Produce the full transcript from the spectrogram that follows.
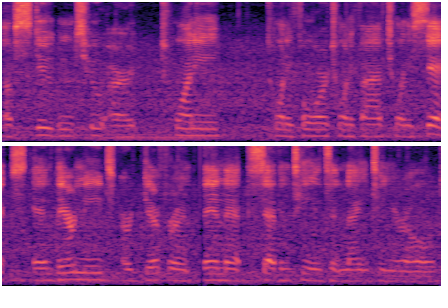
of students who are 20, 24, 25, 26, and their needs are different than that 17 to 19 year old,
